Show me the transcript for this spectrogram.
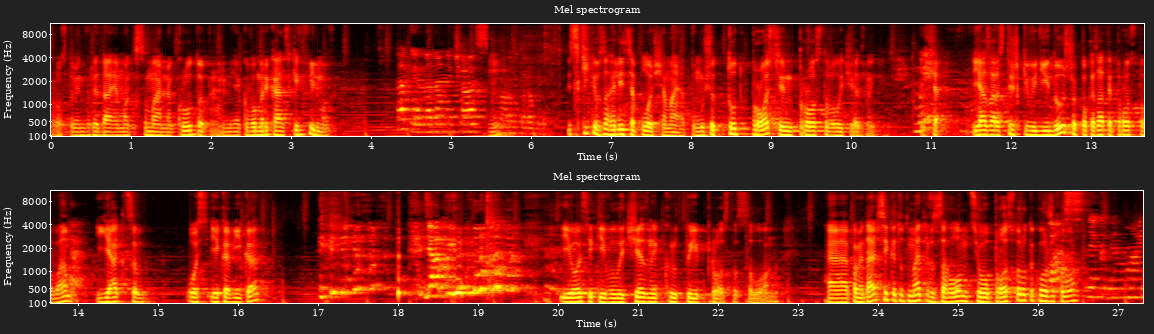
Просто він виглядає максимально круто, прям як в американських фільмах. Так, і на даний час мало хто. Скільки взагалі ця площа має? Тому що тут простір просто величезний. Ми Ща- Я зараз трішки відійду, щоб показати просто вам, Так. як це ось яка віка, дякую. і ось який величезний, крутий просто салон. Е, пам'ятаєш, скільки тут метрів загалом цього простору такого житлового? Власник немає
